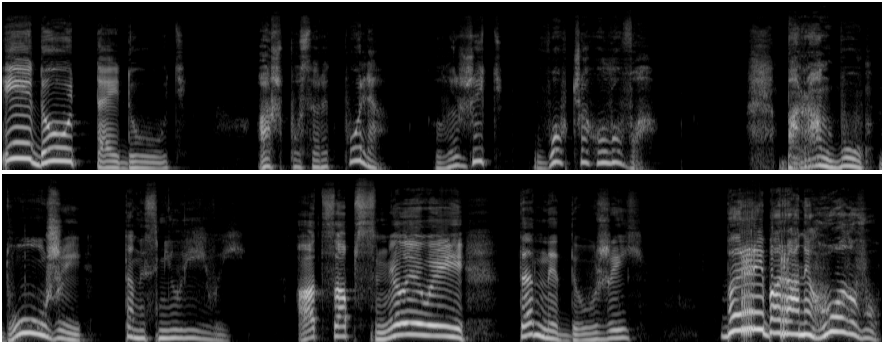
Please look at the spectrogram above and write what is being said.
Ідуть та йдуть. Аж посеред поля лежить вовча голова. Баран був дужий та несміливий, а цап сміливий та недужий. Бери, баране, голову,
